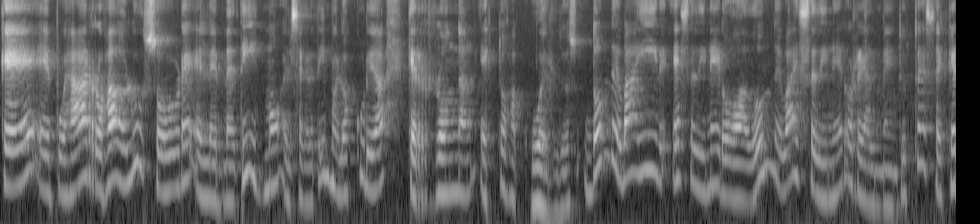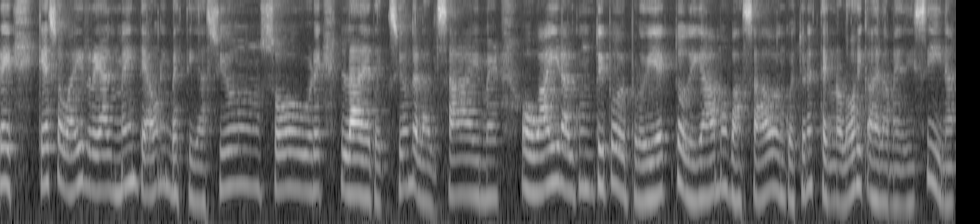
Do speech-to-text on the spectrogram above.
que eh, pues ha arrojado luz sobre el hermetismo, el secretismo y la oscuridad que rondan estos acuerdos. ¿Dónde va a ir ese dinero a dónde va ese dinero realmente? ¿Usted se cree que eso va a ir realmente a una investigación sobre la detección del Alzheimer o va a ir a algún tipo de proyecto, digamos, basado en cuestiones tecnológicas de la medicina?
